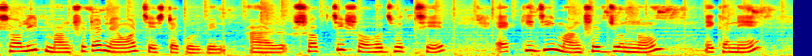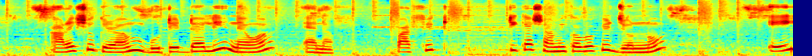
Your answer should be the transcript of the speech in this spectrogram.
সলিড মাংসটা নেওয়ার চেষ্টা করবেন। আর সবচেয়ে সহজ হচ্ছে এক কেজি মাংসর জন্য এখানে আড়াইশো গ্রাম বুটের ডালি নেওয়া অ্যানাফ পারফেক্ট টিকা স্বামী কবাবের জন্য এই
